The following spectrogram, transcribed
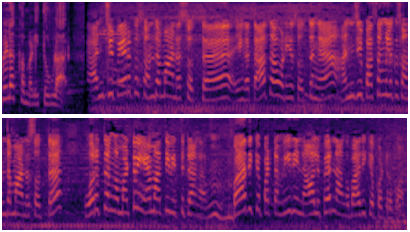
விளக்கமளித்துள்ளார். அஞ்சு பேருக்கு சொந்தமான சொத்தை எங்க தாத்தாவுடைய சொத்துங்க அஞ்சு பசங்களுக்கு சொந்தமான சொத்தை ஒருத்தங்க மட்டும் ஏமாத்தி வித்துட்டாங்க. பாதிக்கப்பட்ட மீதி நாலு பேர் நாங்க பாதிக்கப்பட்டிருக்கோம்.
